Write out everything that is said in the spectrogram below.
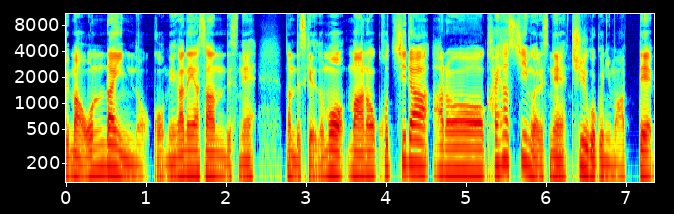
う、まあ、オンラインの、こう、メガネ屋さんですね、なんですけれども、まあ、あの、こちら、あの開発チームがですね、中国にもあって、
